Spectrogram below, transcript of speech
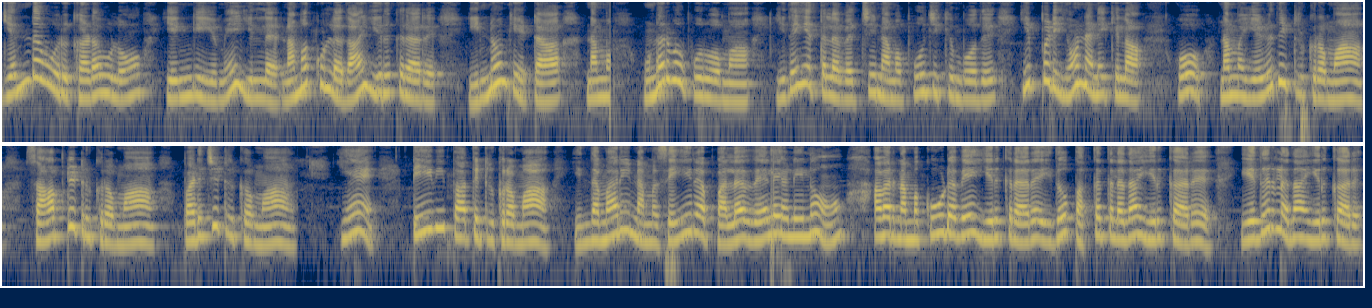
எந்த ஒரு கடவுளும் எங்கேயுமே இல்லை. நமக்குள்ளே தான் இருக்கிறாரு. இன்னும் கேட்டால் நம்ம உணர்வு பூர்வமாக இதயத்தில் வச்சு நம்ம பூஜிக்கும்போது இப்படியும் நினைக்கலாம். ஓ நம்ம எழுதிட்டுருக்குறோமா சாப்பிட்டுட்ருக்குறோமா படிச்சிட்ருக்கோமா இருக்கிறோமா? ஏன்? டிவி பார்த்துட்ருக்குறோமா இந்த மாதிரி நம்ம செய்கிற பல வேலைகளிலும் அவர் நம்ம கூடவே இருக்கிறாரு. இதோ பக்கத்தில் தான் இருக்காரு. எதிரில் தான் இருக்காரு.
